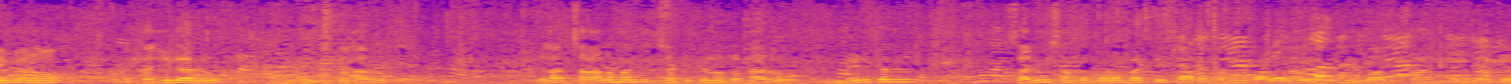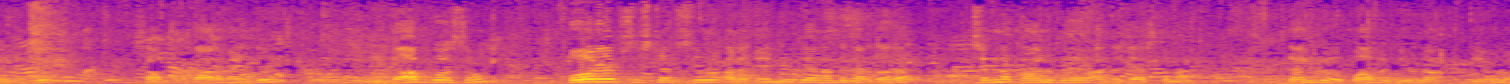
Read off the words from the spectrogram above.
ఈమెను ఒక తల్లి గారు పెంచుతున్నారు. ఇలా చాలామంది చెడ్డ పిల్లలు ఉన్నారు. మెడికల్ సర్వీస్ అందకపోవడం బట్టి చాలా ఇబ్బందులు పడుతున్నారు. బాబు సాయం చేయడం జరిగింది. సంవత్సర కాలమైంది ఈ బాబు కోసం ఫోర్ ఎఫ్ సిస్టర్స్ అలాగే నిత్యానంద్ గారి ద్వారా చిన్న కానుకలు అందజేస్తున్నారు థ్యాంక్ యూ. బాబు దీవున దీవుడు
